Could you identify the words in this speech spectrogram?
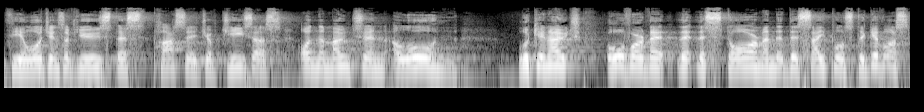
Theologians have used this passage of Jesus on the mountain alone looking out over the, the, the, storm and the disciples to give us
